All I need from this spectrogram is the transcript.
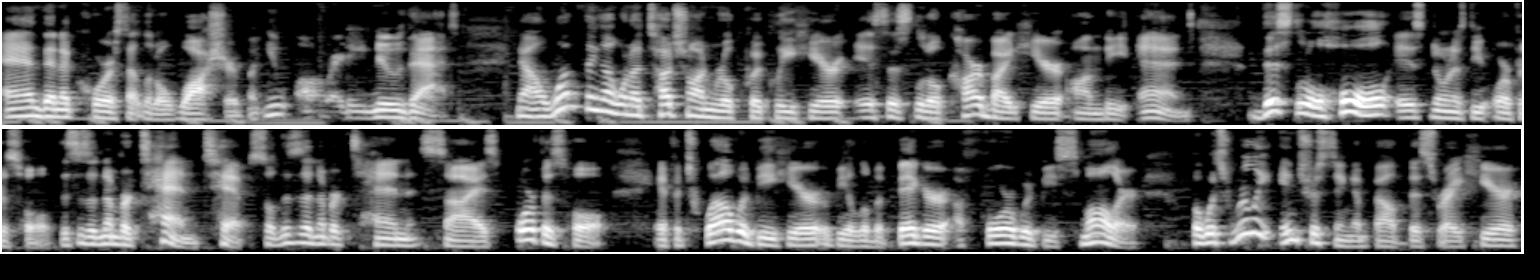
And then of course that little washer, but you already knew that. Now, one thing I wanna touch on real quickly here is this little carbide here on the end. This little hole is known as the orifice hole. This is a number 10 tip, so this is a number 10 size orifice hole. If a 12 would be here, it would be a little bit bigger, a 4 would be smaller. But what's really interesting about this right here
